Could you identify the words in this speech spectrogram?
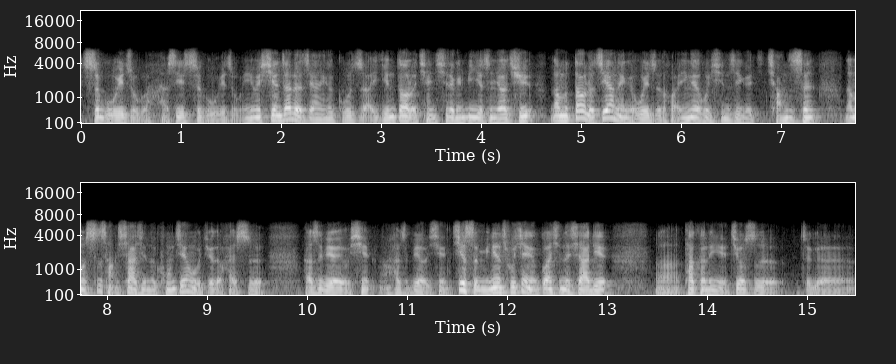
持股为主吧，还是以持股为主，因为现在的这样一个股指啊，已经到了前期的一个密集成交区，那么到了这样的一个位置的话，应该会形成一个强支撑，那么市场下行的空间，我觉得还是还是比较有限啊，还是比较有限。即使明天出现一个惯性的下跌，啊，它可能也就是这个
